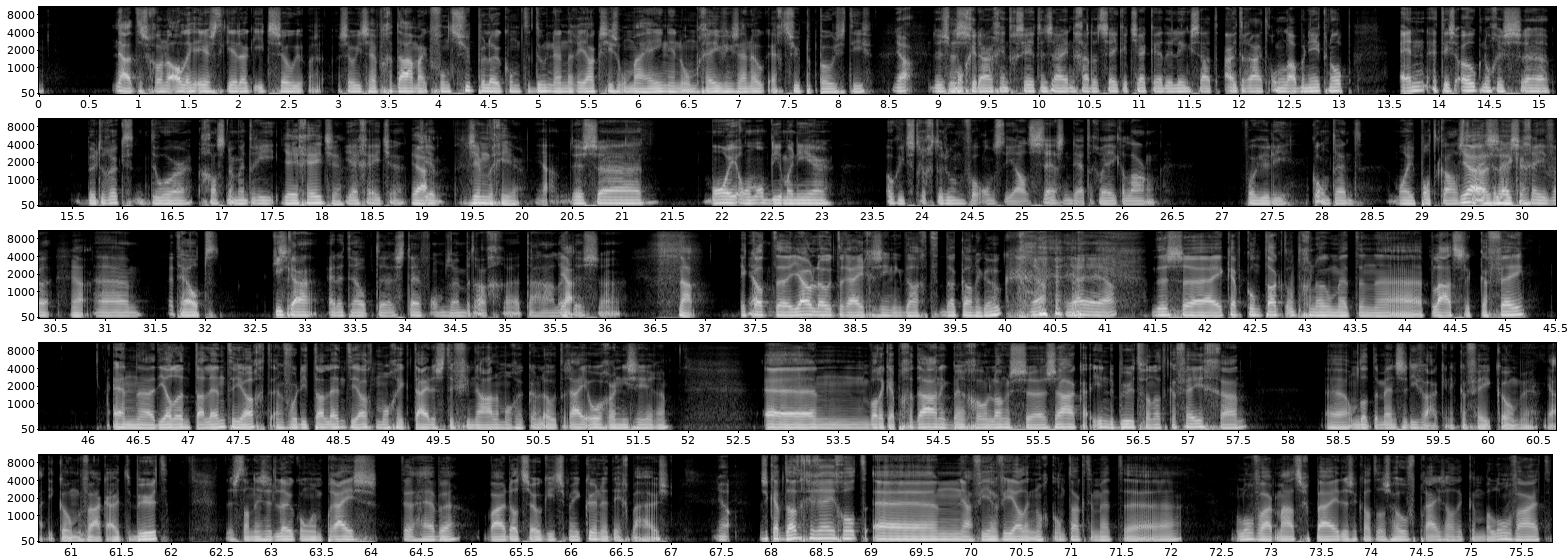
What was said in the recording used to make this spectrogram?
nou, het is gewoon de allereerste keer dat ik iets zo, zoiets heb gedaan. Maar ik vond het super leuk om te doen. En de reacties om mij heen in de omgeving zijn ook echt super positief. Ja, dus, Dus- mocht je daar geïnteresseerd in zijn, ga dat zeker checken. De link staat uiteraard onder de abonneerknop. En het is ook nog eens eh, bedrukt door gast nummer drie, JG'tje. JG'tje, Ja. Jim. Jim de Gier. Ja, dus eh, mooi om op die manier ook iets terug te doen voor ons die al 36 weken lang voor jullie content, mooie podcast, Ja, wijze geven. Ja. Ehm, het helpt Kika en het helpt eh, Stef om zijn bedrag eh, te halen. Ja. Dus eh, Ik Ja. had jouw loterij gezien. Ik dacht, dat kan ik ook. ja, ja, ja, ja. Dus ik heb contact opgenomen met een plaatselijk café. En die hadden een talentenjacht. En voor die talentenjacht mocht ik tijdens de finale mocht ik een loterij organiseren. En wat ik heb gedaan, ik ben gewoon langs zaken in de buurt van dat café gegaan. Eh, omdat de mensen die vaak in een café komen, ja, die komen vaak uit de buurt. Dus dan is het leuk om een prijs te hebben waar dat ze ook iets mee kunnen dicht bij huis. Ja. Dus ik heb dat geregeld. En ja, via via had ik nog contacten met eh ballonvaartmaatschappij. Dus ik had als hoofdprijs had ik een ballonvaart.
